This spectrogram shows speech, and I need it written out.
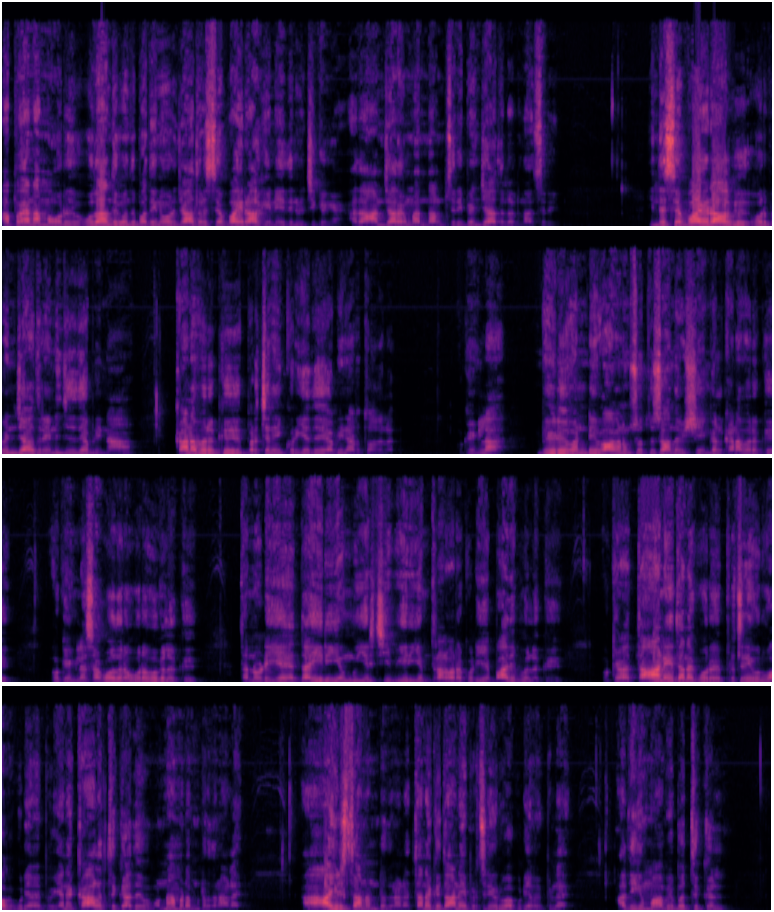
அப்போ நம்ம ஒரு உதாரணத்துக்கு வந்து பார்த்திங்கன்னா ஒரு ஜாதகத்தில் செவ்வாய் ராகு இணையதுன்னு வச்சுக்கோங்க. அது ஆண் ஜாதகமாக இருந்தாலும் சரி பெண் ஜாதகத்தில் இருந்தாலும் சரி. இந்த செவ்வாய் ராகு ஒரு பெண் ஜாதகத்தில் இணைஞ்சது அப்படின்னா கணவருக்கு பிரச்சனைக்குரியது அப்படின்னு அர்த்தம் அதில். ஓகேங்களா? வீடு வண்டி வாகனம் சொத்து சார்ந்த விஷயங்கள் கணவருக்கு ஓகேங்களா சகோதர உறவுகளுக்கு தன்னுடைய தைரியம் முயற்சி வீரியத்தினால் வரக்கூடிய பாதிப்புகளுக்கு ஓகேவா தானே தனக்கு ஒரு பிரச்சனையை உருவாக்கக்கூடிய அமைப்பு. ஏன்னா காலத்துக்கு அது ஒன்றாம் இடம்ன்றதுனால ஆயுள் ஸ்தானம்ன்றதுனால தனக்கு தானே பிரச்சனை உருவாக்கக்கூடிய அமைப்பில் அதிகமாக விபத்துக்கள்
